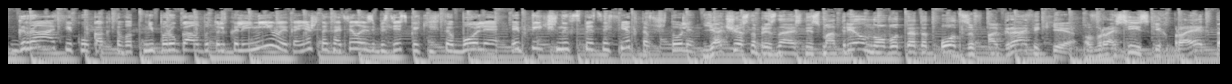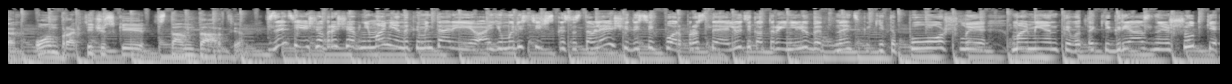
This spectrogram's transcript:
графику как-то вот не поругал бы только ленивый, конечно, хотелось бы здесь каких-то более эпичных спецэффектов, что ли. Я, честно признаюсь, не смотрел, но вот этот отзыв о графике в российских проектах, он практически стандартен. Знаете, я еще обращаю внимание на комментарии о юмористической составляющей до сих пор. Просто люди, которые не любят, знаете, какие-то пошлые моменты, вот такие грязные шутки,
